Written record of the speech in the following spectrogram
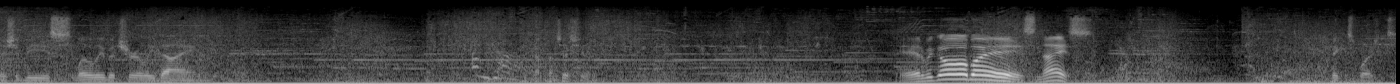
They should be slowly but surely dying. Not much issue. Here we go, boys! Nice! Big explosions.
